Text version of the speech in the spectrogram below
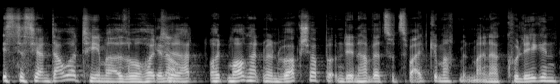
ist das ja ein Dauerthema. Also heute genau. hat, heute Morgen hatten wir einen Workshop und den haben wir zu zweit gemacht mit meiner Kollegin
